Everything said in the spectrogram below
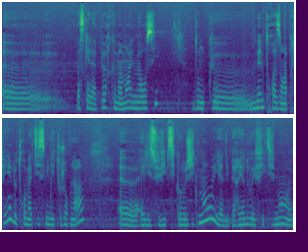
euh, parce qu'elle a peur que maman elle meure aussi. Donc euh, même trois ans après, le traumatisme il est toujours là. Euh, elle est suivie psychologiquement. Il y a des périodes où effectivement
